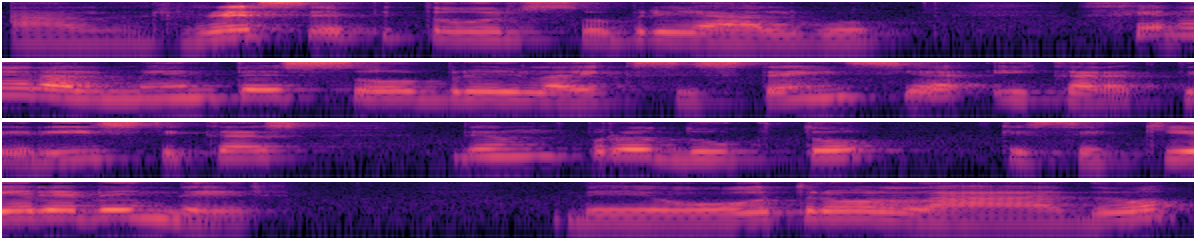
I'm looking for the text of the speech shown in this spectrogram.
al receptor sobre algo, generalmente sobre la existencia y características de un producto que se quiere vender. De otro lado,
